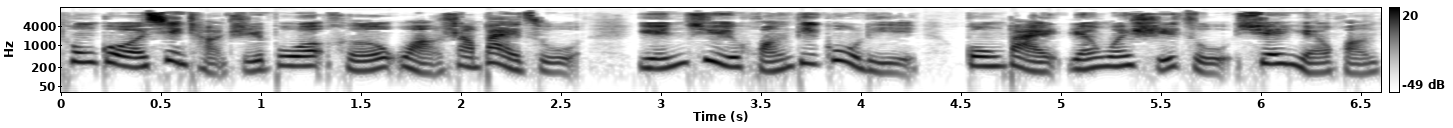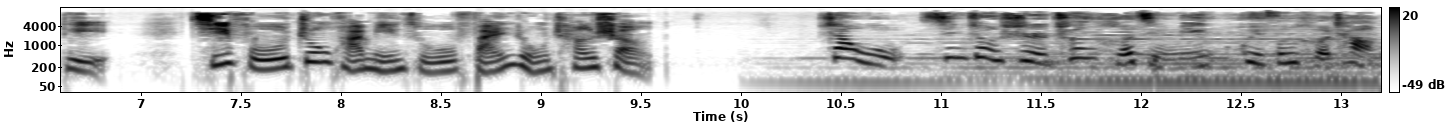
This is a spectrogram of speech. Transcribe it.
通过现场直播和网上拜祖，云聚皇帝故里，恭拜人文始祖轩辕皇帝，祈福中华民族繁荣昌盛。上午，新郑市春和景明，汇丰合唱，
